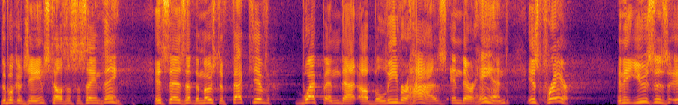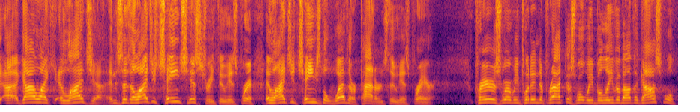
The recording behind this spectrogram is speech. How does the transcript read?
The book of James tells us the same thing. It says that the most effective weapon that a believer has in their hand is prayer. And it uses a guy like Elijah. And it says Elijah changed history through his prayer. Elijah changed the weather patterns through his prayer. Prayer is where we put into practice what we believe about the gospel.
